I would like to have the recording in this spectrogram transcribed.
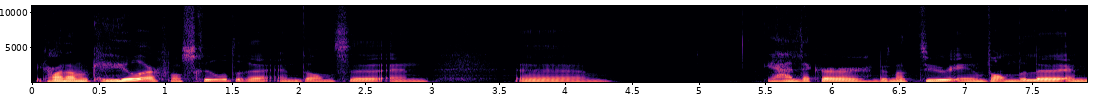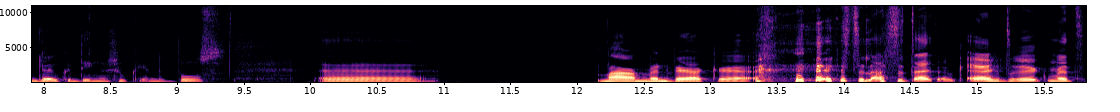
Ik hou namelijk heel erg van schilderen en dansen en ehm, ja, lekker de natuur in wandelen en leuke dingen zoeken in het bos. Eh, maar mijn werk eh, is de laatste tijd ook erg druk met,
